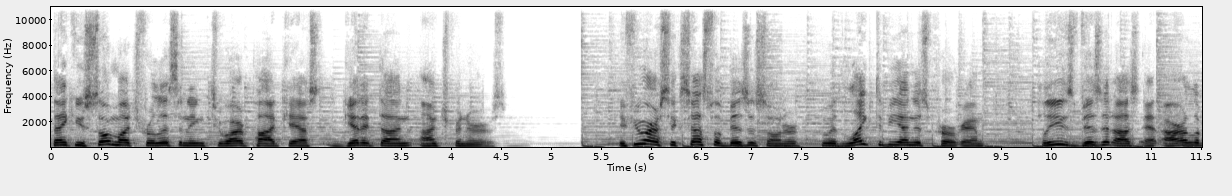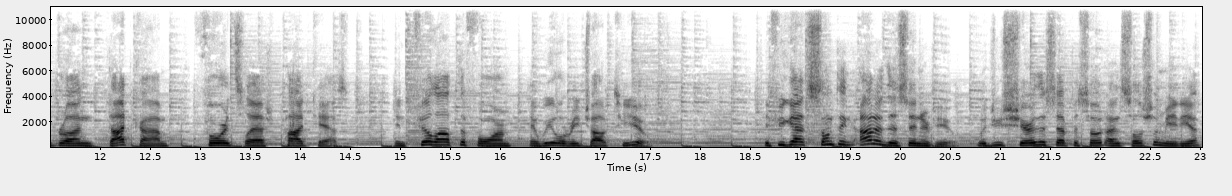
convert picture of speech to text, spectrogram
Thank you so much for listening to our podcast, Get It Done Entrepreneurs. If you are a successful business owner who would like to be on this program, please visit us at rlebrun.com forward slash podcast and fill out the form and we will reach out to you. If you got something out of this interview, would you share this episode on social media?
